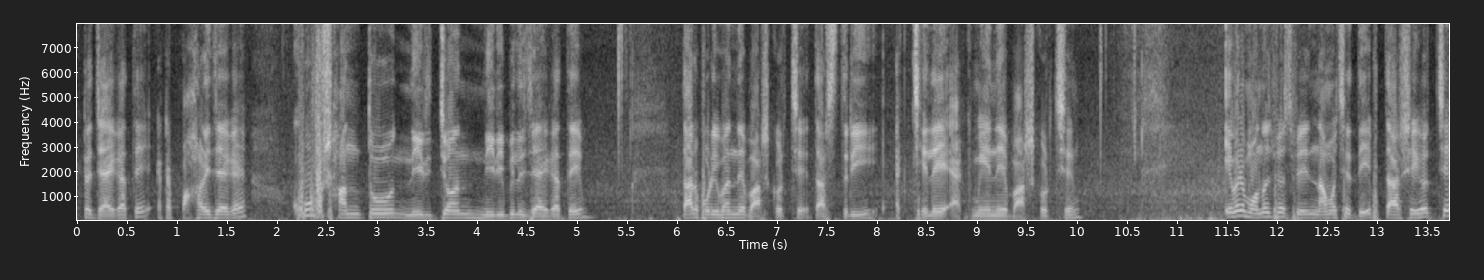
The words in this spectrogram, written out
একটা জায়গাতে, একটা পাহাড়ি জায়গায়, খুব শান্ত, নির্জন, নিরিবিলি জায়গাতে তার পরিবার নিয়ে বাস করছে। তার স্ত্রী, এক ছেলে, এক মেয়ে নিয়ে বাস করছে। এবারে মনোজ বাজপেয়ীর নাম হচ্ছে দেব। তার সেই হচ্ছে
